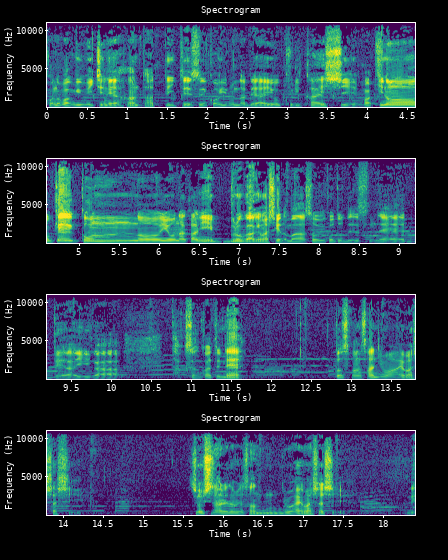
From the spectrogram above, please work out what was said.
この番組も1年半経っていてですねこういろんな出会いを繰り返し、まあ、昨日結婚の夜中にブログ上げましたけど、まあ、そういうことでですね出会いがたくさんこうやってねドスパンさんにも会えましたし女子のあれの皆さんにも会えましたしで、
